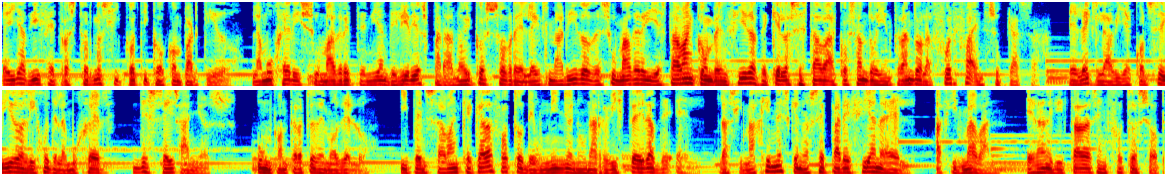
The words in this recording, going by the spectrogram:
Ella dice trastorno psicótico compartido. La mujer y su madre tenían delirios paranoicos sobre el ex marido de su madre y estaban convencidas de que las estaba acosando y entrando a la fuerza en su casa. El ex le había conseguido al hijo de la mujer, de 6 años, un contrato de modelo, y pensaban que cada foto de un niño en una revista era de él. Las imágenes que no se parecían a él, afirmaban, eran editadas en Photoshop.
